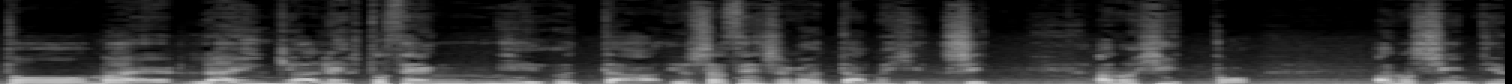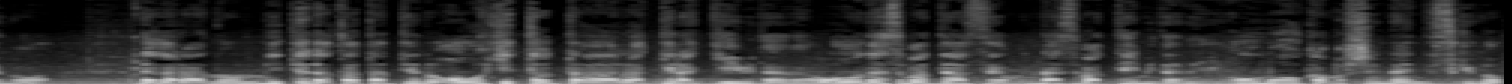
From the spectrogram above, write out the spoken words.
ト前、ライン際、レフト線に打った、吉田選手が打ったあのヒあのヒット、あのシーンっていうのは。だから、あの、見てた方っていうのは、おヒットったラッキーラッキーみたいな、おナイスバッティナイスバッティみたいに思うかもしれないんですけど、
